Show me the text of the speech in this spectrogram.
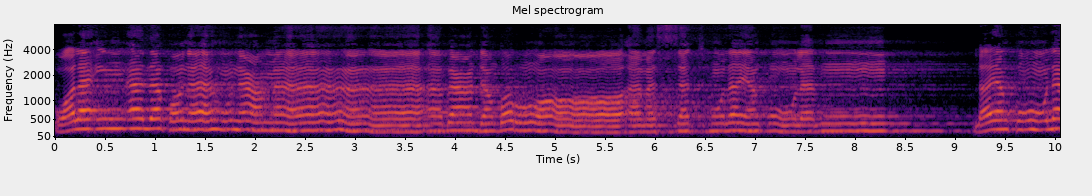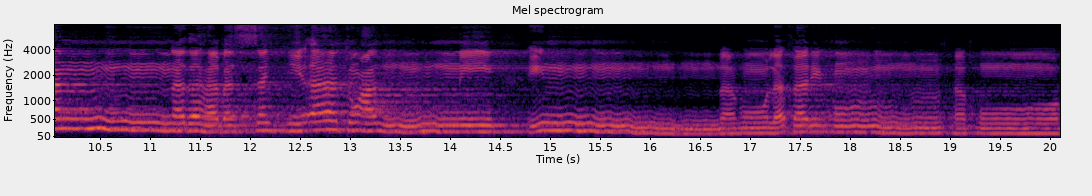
ولئن أذقناه نعماء بعد ضراء مسته ليقولن ليقولن ذهب السيئات عني إنه لفرح فخور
